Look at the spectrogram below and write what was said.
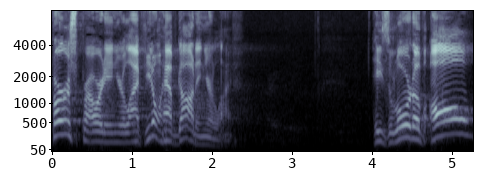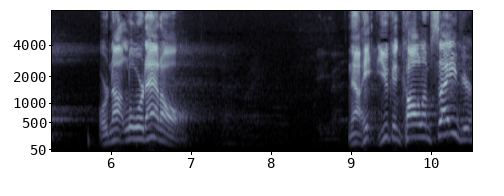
first priority in your life, you don't have God in your life. He's Lord of all or not Lord at all. Now, he, you can call him Savior.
